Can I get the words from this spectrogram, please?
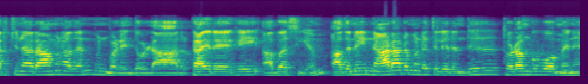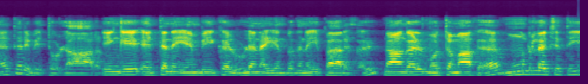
அர்ஜுன ராமநாதன் முன்மொழிந்துள்ளார் கைரேகை அவசியம் அதனை நாடாளுமன்றத்திலிருந்து தொடங்குவோம் என தெரிவித்துள்ளார். இங்கே எத்தனை எம்பிக்கள் உள்ளன என்பதனை பாருங்கள். நாங்கள் மொத்தமாக மூன்று லட்சத்தி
